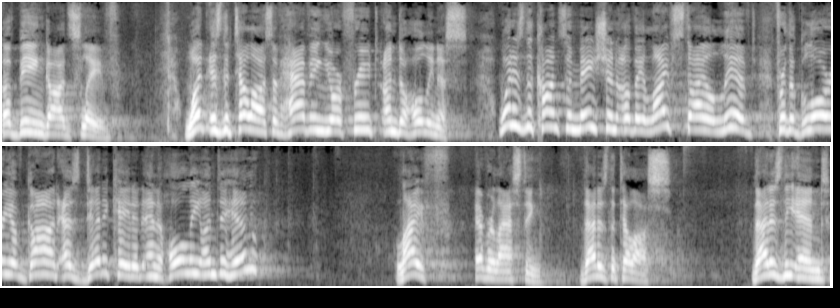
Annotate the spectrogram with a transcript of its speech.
of being God's slave? What is the telos of having your fruit unto holiness? What is the consummation of a lifestyle lived for the glory of God as dedicated and holy unto Him? Life everlasting. That is the telos. That is the end.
